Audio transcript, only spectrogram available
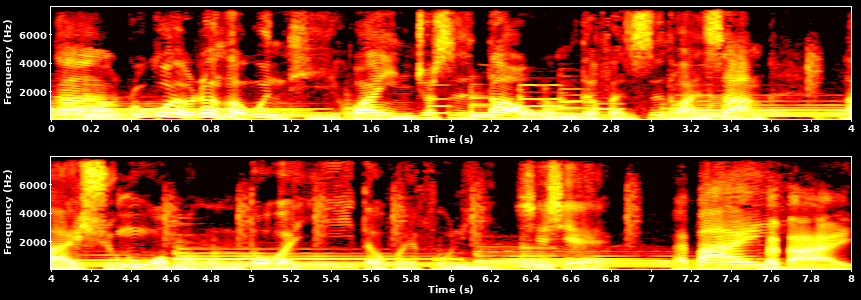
那如果有任何问题，欢迎就是到我们的粉丝团上来询问我们，我们都会一一的回复你。谢谢，拜拜，拜拜。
